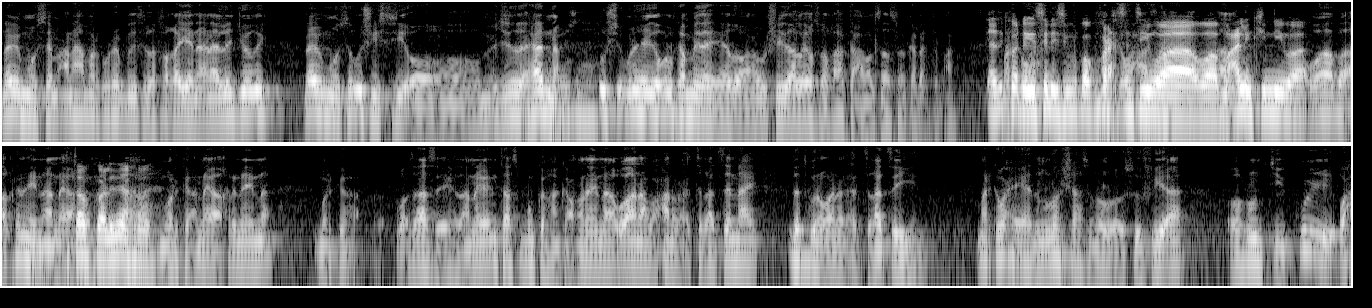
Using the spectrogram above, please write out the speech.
Nabi muuse macnaha markuu rabbigiis la faqayana anaa la joogay nabi muuse ushiisii oo mucjizada ahaadna ush ulahayga ul ka mid ah iyadoo aan urshayda laga soo qaata camal saas oo kaleeto macna adinkoo Marka dhegeysanaysa marka waa ku faraxsantihiin waa waa macalinkiinii waa waaba akrinayna annaga Kitaabka waa akrinayna. lidin akrinaya. Ah, marka annaga akrinayna marka saasay ahayd annaga intaas bunkahaan ka cunaynaa waana waxaan ictiqaadsannahay dadkuna waana ictiqaadsan yihiin marka waxay ahayd noloshaas nolol oo suufiye ah oo runtii kulli wax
